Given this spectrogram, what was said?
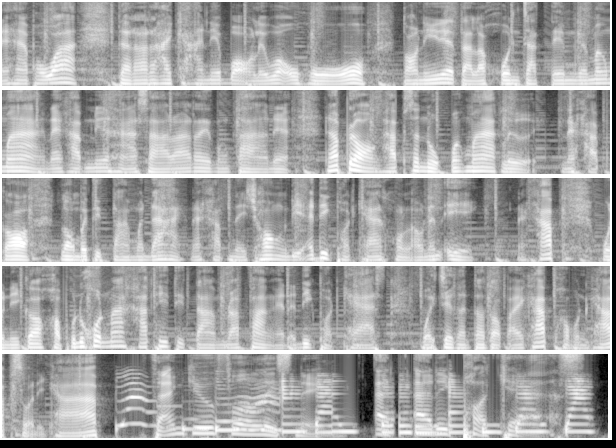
นะฮะเพราะว่าแต่ละรายการเนี่ยบอกเลยว่าโอ้โห ตอนนี้เนี่ยแต่ละคนจัดเต็มกันมากๆนะครับเนื้อหาสาระอะไรต่างๆเนี่ยรับรองครับสนุกมากๆเลยนะครับก็ลองไปติดตามกันได้นะครับในช่อง The Addict Podcast ของเรานั่นเองนะครับวันนี้ก็ขอบคุณทุกคนมากครับที่ติดตามรับฟัง Addict Podcast ไว้เจอกันตอนต่อไปครับ ขอบคุณครับ สวัสดีครับ Thank you for listening at Addict Podcast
